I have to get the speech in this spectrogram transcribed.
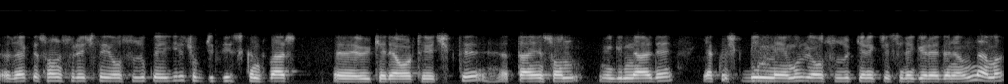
özellikle son süreçte yolsuzlukla ilgili çok ciddi sıkıntılar e, ülkede ortaya çıktı. Hatta en son günlerde yaklaşık bin memur yolsuzluk gerekçesiyle görevden alındı ama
